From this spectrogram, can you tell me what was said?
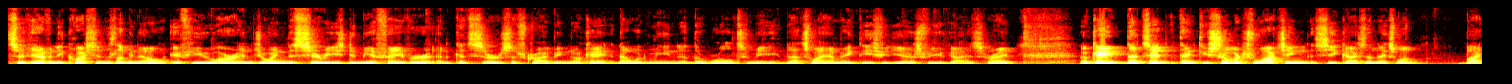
So if you have any questions, let me know. If you are enjoying this series, do me a favor and consider subscribing, okay? That would mean the world to me. That's why I make these videos for you guys, right? Okay, that's it. Thank you so much for watching. See you guys in the next one. Bye.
